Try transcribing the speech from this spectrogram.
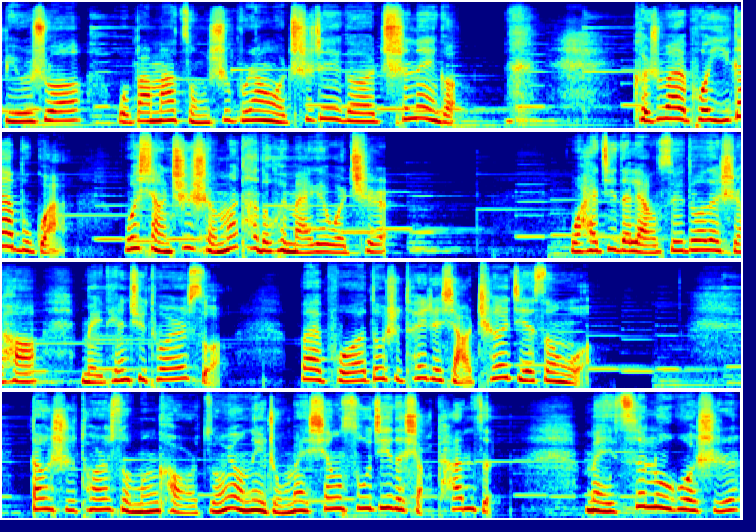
比如说，我爸妈总是不让我吃这个吃那个。可是外婆一概不管，我想吃什么她都会买给我吃。我还记得两岁多的时候，每天去托儿所，外婆都是推着小车接送我。当时托儿所门口总有那种卖香酥鸡的小摊子，每次路过时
